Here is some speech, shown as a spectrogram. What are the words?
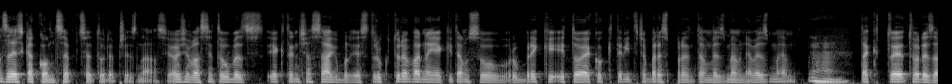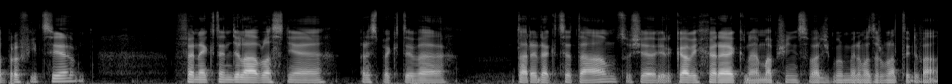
Z hlediska koncepce to jde přes nás, jo? že vlastně to vůbec, jak ten časák byl, je strukturovaný, jaký tam jsou rubriky, i to, jako který třeba respondent tam vezmem, nevezmem, mm-hmm. tak to, je, to jde za profíciem. Fenek ten dělá vlastně, respektive ta redakce tam, což je Jirka Vicharek, Noema Pšenicová, když budu jmenovat zrovna ty dva,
